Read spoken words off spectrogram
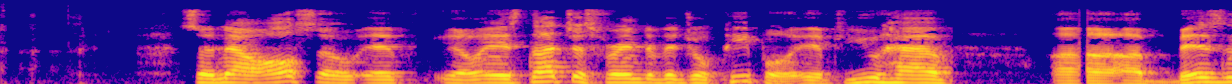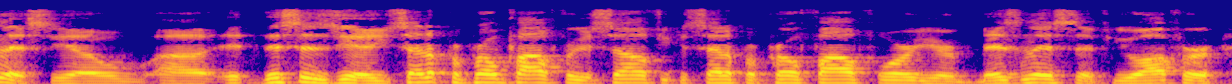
so now also if, you know, it's not just for individual people. If you have uh, a business, you know, uh, it, this is, you know, you set up a profile for yourself. You can set up a profile for your business. If you offer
